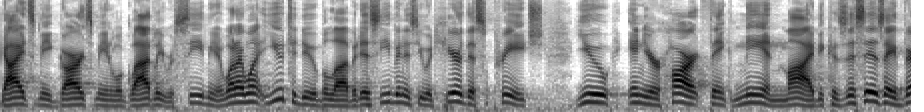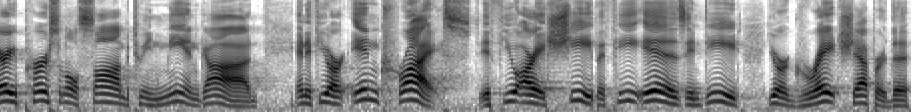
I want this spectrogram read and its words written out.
guides me, guards me, and will gladly receive me. And what I want you to do, beloved, is even as you would hear this preached, you in your heart think me and my, because this is a very personal psalm between me and God. And if you are in Christ, if you are a sheep, if He is indeed your great shepherd, the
